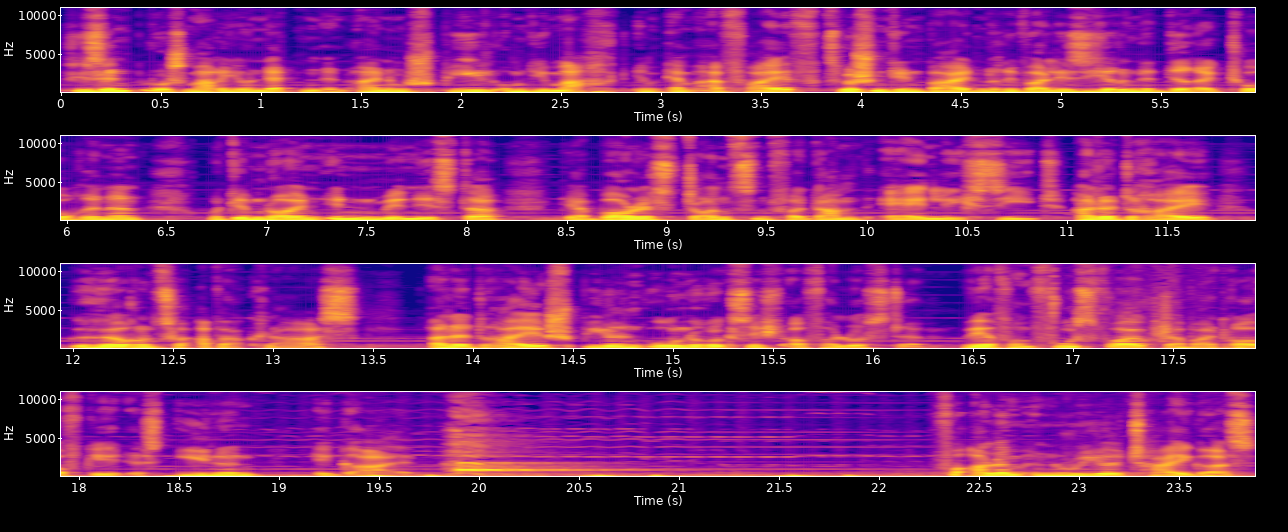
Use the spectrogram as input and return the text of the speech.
Sie sind bloß Marionetten in einem Spiel um die Macht im MI5 zwischen den beiden rivalisierenden Direktorinnen und dem neuen Innenminister, der Boris Johnson verdammt ähnlich sieht. Alle drei gehören zur Upper Class. Alle drei spielen ohne Rücksicht auf Verluste. Wer vom Fußvolk dabei draufgeht, ist ihnen egal. Vor allem in Real Tigers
